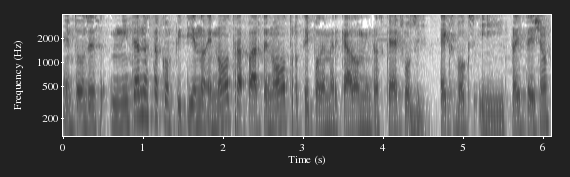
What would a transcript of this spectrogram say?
Entonces, Nintendo está compitiendo en otra parte, en otro tipo de mercado, mientras que Xbox, mm. Xbox y PlayStation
